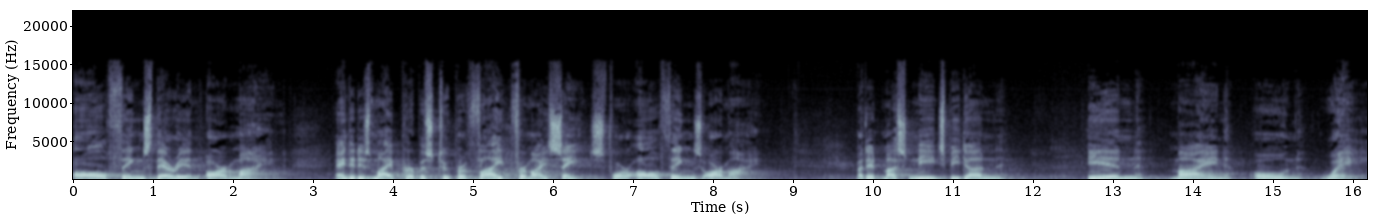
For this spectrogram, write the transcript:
all things therein are mine. And it is my purpose to provide for my saints, for all things are mine but it must needs be done in mine own way.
